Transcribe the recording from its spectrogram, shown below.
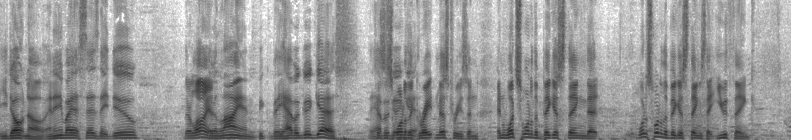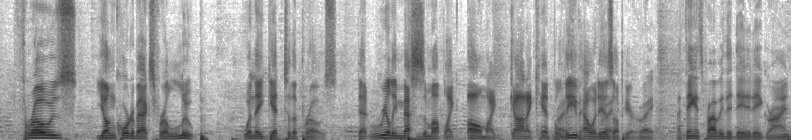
you don't know. And anybody that says they do, They're lying. they're lying. They have a good guess. They have because it's one of the great mysteries. And and what's one of the biggest thing that what is one of the biggest things that you think throws young quarterbacks for a loop when they get to the pros that really messes them up? Like, oh my god, I can't Right. believe how it is Right. up here. Right. I think it's probably the day to day grind.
